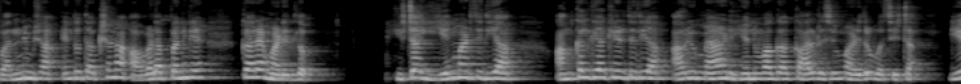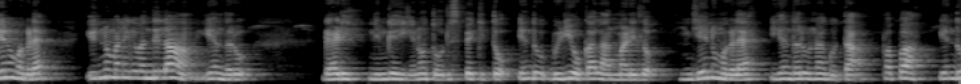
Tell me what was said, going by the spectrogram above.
ಒಂದು ನಿಮಿಷ ಎಂದು ತಕ್ಷಣ ಅವಳಪ್ಪನಿಗೆ ಕರೆ ಮಾಡಿದ್ಲು. ಇಷ್ಟ, ಏನು ಮಾಡ್ತಿದೀಯಾ? ಅಂಕಲ್ಗೆ ಯಾಕೆ ಹೇಳ್ತಿದೀಯಾ? ಆರ್ ಯು ಮ್ಯಾಡ್ ಎನ್ನುವಾಗ ಕಾಲ್ ರಿಸೀವ್ ಮಾಡಿದ್ರು ವಸಿಷ್ಠ. ಏನು ಮಗಳೇ? ಇನ್ನೂ ಮನೆಗೆ ಬಂದಿಲ್ಲ? ಎಂದರು. ಡ್ಯಾಡಿ, ನಿಮಗೆ ಏನೋ ತೋರಿಸ್ಬೇಕಿತ್ತು ಎಂದು ವಿಡಿಯೋ ಕಾಲ್ ಆನ್ ಮಾಡಿದ್ಲು. ಏನು ಮಗಳೇ? ಎಂದರು ಗೊತ್ತಾ? ಪಪ್ಪ ಎಂದು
